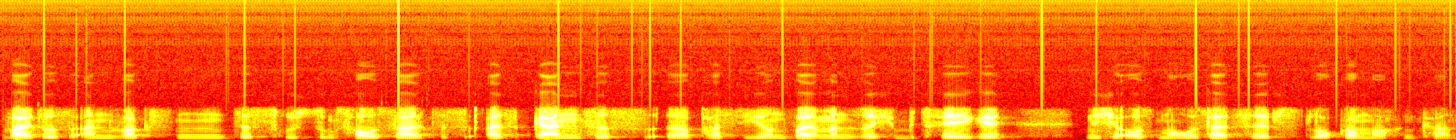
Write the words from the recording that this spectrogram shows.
weiteres Anwachsen des Rüstungshaushaltes als Ganzes äh, passieren, weil man solche Beträge nicht aus dem Haushalt selbst locker machen kann.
